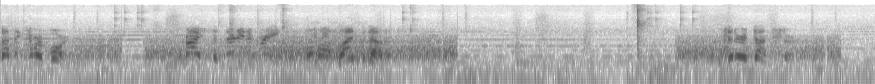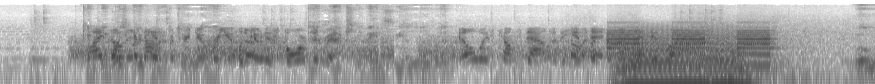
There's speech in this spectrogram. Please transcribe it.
Nothing to report. Fly Can't zone believe is this the infantry do for you. Platoon is formed and ready. actually amazes me a little bit. It always comes down to the oh, infantryman and. Whoa,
